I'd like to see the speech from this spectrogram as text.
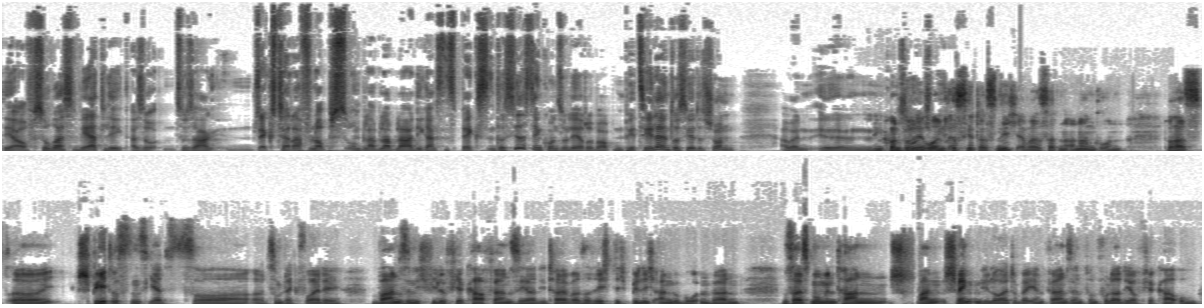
der auf sowas Wert legt? Also zu sagen, 6 Teraflops und bla bla bla, die ganzen Specs, interessiert es den Consolero überhaupt? Ein PCler interessiert es schon. Aber äh, den Consolero interessiert das nicht, aber das hat einen anderen Grund. Du hast äh, spätestens jetzt zur, äh, zum Black Friday wahnsinnig viele 4K-Fernseher, die teilweise richtig billig angeboten werden. Das heißt, momentan schwenken die Leute bei ihren Fernsehern von Full HD auf 4K um.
